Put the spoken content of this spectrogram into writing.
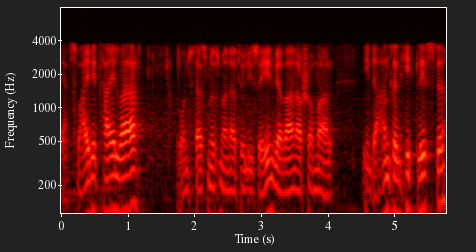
Der zweite Teil war, und das müssen wir natürlich sehen, wir waren auch schon mal in der anderen Hitliste,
